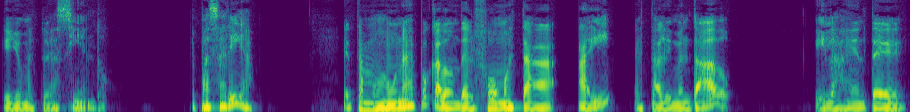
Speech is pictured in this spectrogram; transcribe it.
que yo me estoy haciendo. ¿Qué pasaría? Estamos en una época donde el FOMO está ahí, está alimentado y la gente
